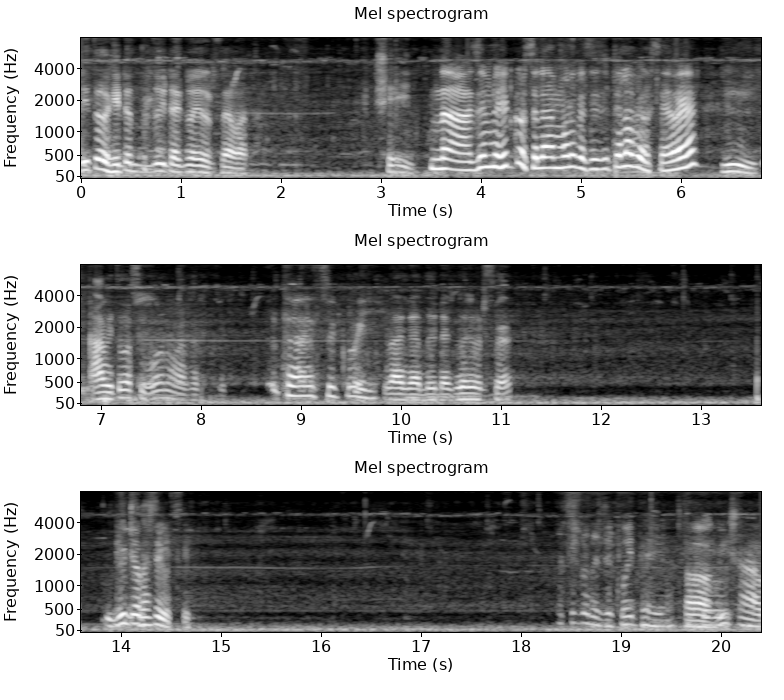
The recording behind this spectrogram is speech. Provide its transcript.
দ্বিতীয় দুইটা কই উঠছে আবার। সেই। না যেমনি হিট করছিল আমি মনে করছি যে তেলাপি উঠছে ভাই আমি তো আছি বড় মাছ তা কই? জায়গা দুইটা কই উঠছে। দুইটা ভাসি উঠছি। কই থাকে হ্যাঁ বিশাল।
